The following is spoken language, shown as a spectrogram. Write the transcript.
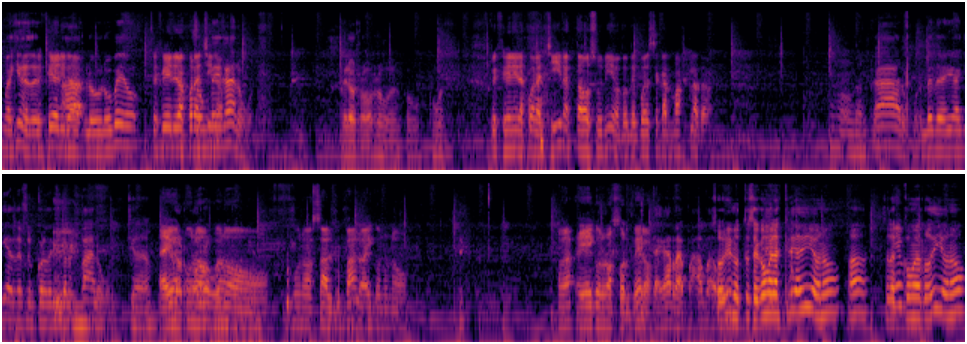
imagínate. Prefieren ir ah, a- los europeos Prefiero ir a jugar a son China. veganos. Pero rorro, weón. ¿Cómo, cómo? Prefiero ir a jugar a China, a Estados Unidos, donde pueden sacar más plata. No, Claro, en vez de venir aquí a hacerse un cordelito al palo, Pero un- uno, rorro, uno, uno asado al palo ahí con uno. Ahí con unos corderos. Te agarra papa. Sobrino, ¿usted se come las criadillas o no? Ah, ¿se las come de rodillo o no?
